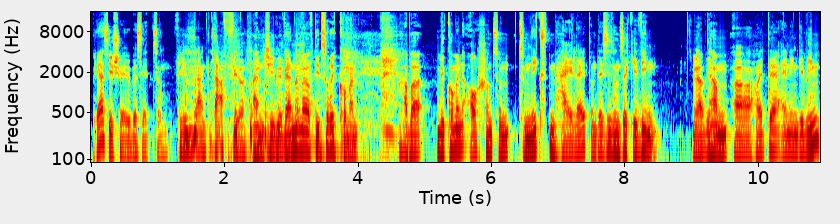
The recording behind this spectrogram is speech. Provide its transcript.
persische Übersetzung. Vielen Dank dafür, Angie. Wir werden nochmal auf die zurückkommen. Aber wir kommen auch schon zum, zum nächsten Highlight und das ist unser Gewinn. Ja, wir haben äh, heute einen Gewinn,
